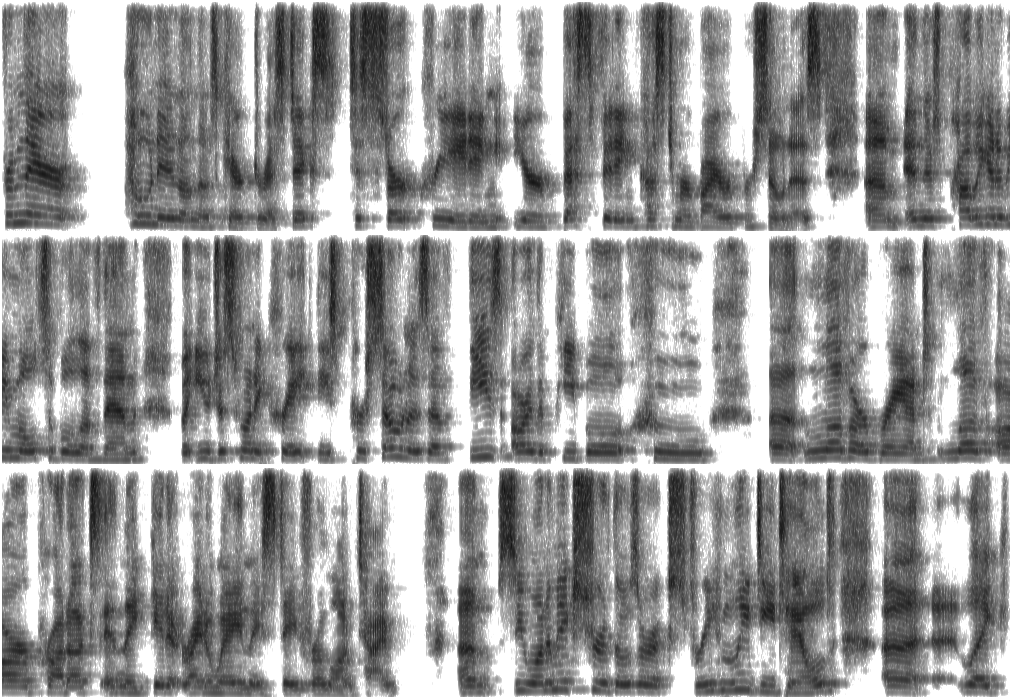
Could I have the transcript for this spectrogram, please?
from there hone in on those characteristics to start creating your best fitting customer buyer personas. Um, and there's probably going to be multiple of them, but you just want to create these personas of these are the people who uh, love our brand, love our products, and they get it right away and they stay for a long time. Um, so you want to make sure those are extremely detailed. Uh, like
